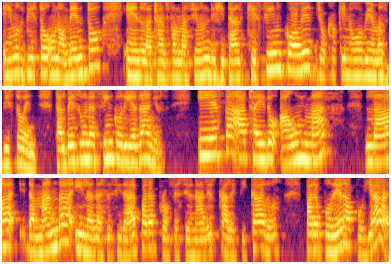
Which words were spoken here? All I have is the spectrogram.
hemos visto un aumento en la transformación digital que sin COVID yo creo que no hubiéramos visto en tal vez unas 5 o 10 años. Y esta ha traído aún más la demanda y la necesidad para profesionales calificados para poder apoyar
